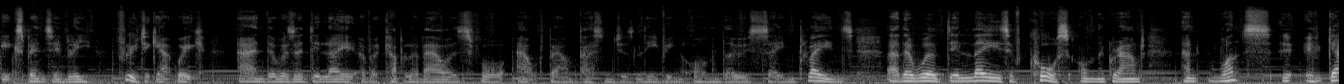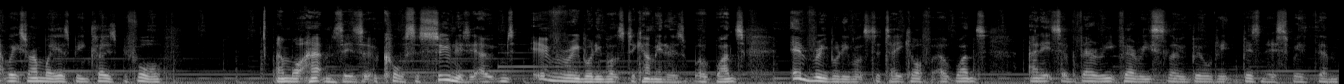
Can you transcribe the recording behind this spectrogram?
expensively, flew to Gatwick, and there was a delay of a couple of hours for outbound passengers leaving on those same planes. Uh, there were delays, of course, on the ground, and once if Gatwick's runway has been closed before, and what happens is, of course, as soon as it opens, everybody wants to come in as, at once. Everybody wants to take off at once. And it's a very, very slow building business with um,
